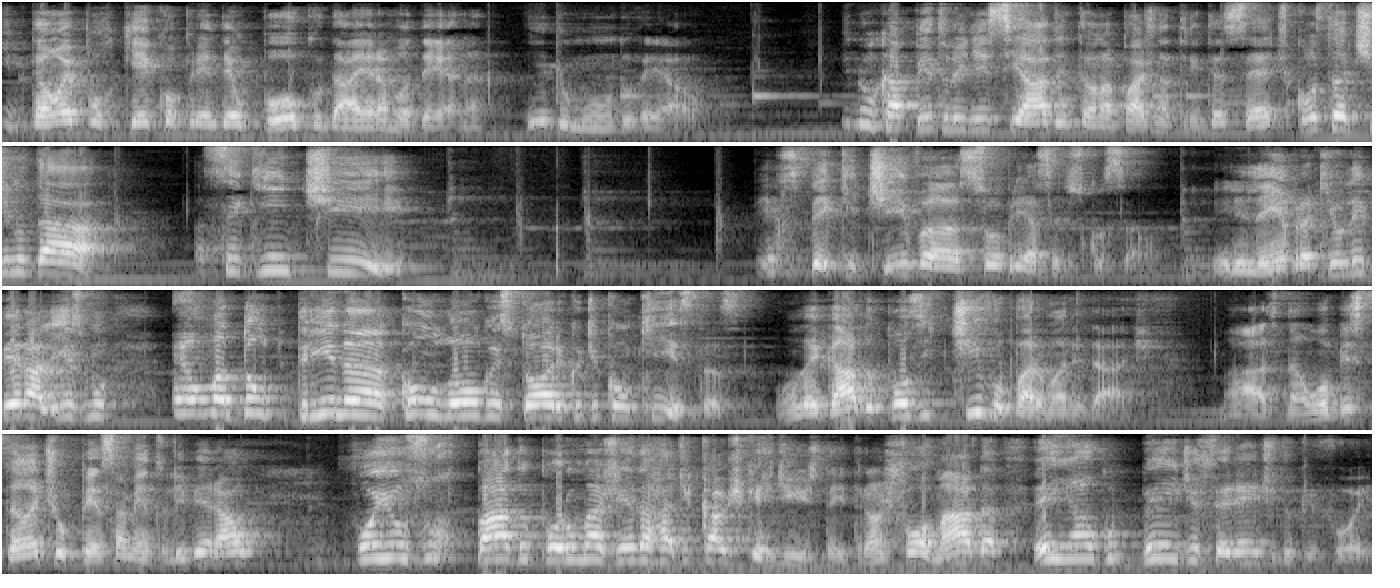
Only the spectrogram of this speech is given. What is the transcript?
então é porque compreendeu pouco da era moderna e do mundo real. E no capítulo iniciado, então, na página 37, Constantino dá a seguinte perspectiva sobre essa discussão. Ele lembra que o liberalismo é uma doutrina com um longo histórico de conquistas, um legado positivo para a humanidade. Mas, não obstante, o pensamento liberal foi usurpado por uma agenda radical esquerdista e transformada em algo bem diferente do que foi.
